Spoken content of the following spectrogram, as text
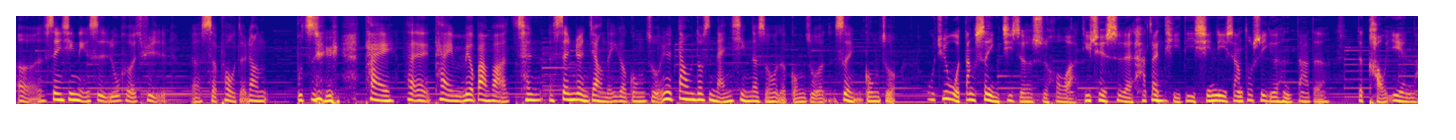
呃身心灵是如何去呃 support，让不至于太 太太没有办法撑胜任这样的一个工作？因为大部分都是男性那时候的工作，摄影工作。我觉得我当摄影记者的时候啊，的确是的，他在体力、心力上都是一个很大的的考验呐，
